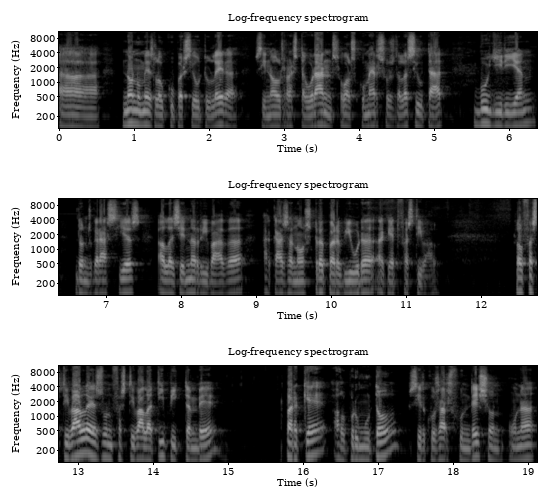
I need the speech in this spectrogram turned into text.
eh, no només l'ocupació hotelera, sinó els restaurants o els comerços de la ciutat bullirien doncs, gràcies a la gent arribada a casa nostra per viure aquest festival. El festival és un festival atípic també perquè el promotor, Circus Arts Foundation, una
